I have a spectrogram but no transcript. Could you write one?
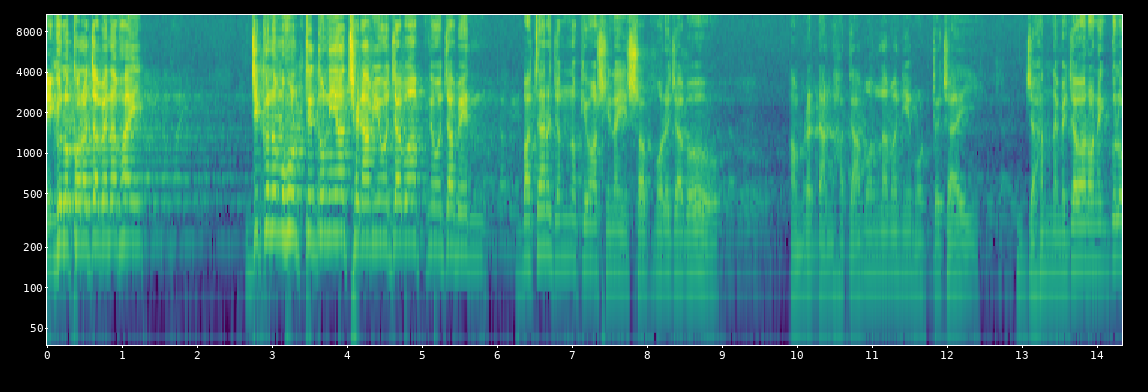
এগুলো করা যাবে না ভাই। যে কোনো মুহূর্তে দুনিয়া ছেড়ে আমিও যাব আপনিও যাবেন। বাঁচার জন্য কেউ আসি নাই সব মরে যাব। আমরা ডান হাতে আমল নামা নিয়ে মরতে চাই। জাহান নামে যাওয়ার অনেকগুলো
